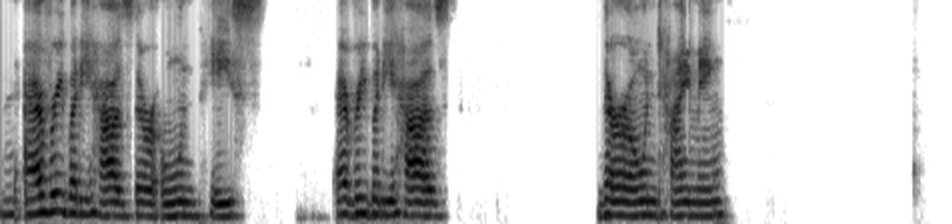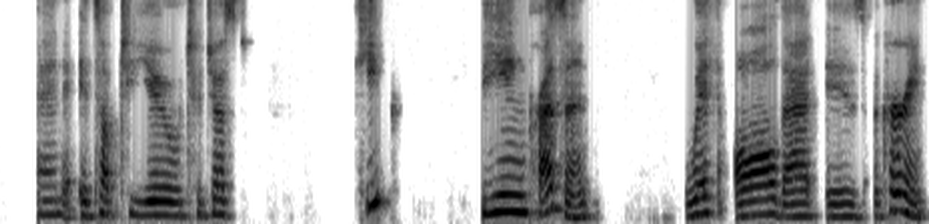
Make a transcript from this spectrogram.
And everybody has their own pace. Everybody has their own timing. And it's up to you to just keep being present with all that is occurring.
